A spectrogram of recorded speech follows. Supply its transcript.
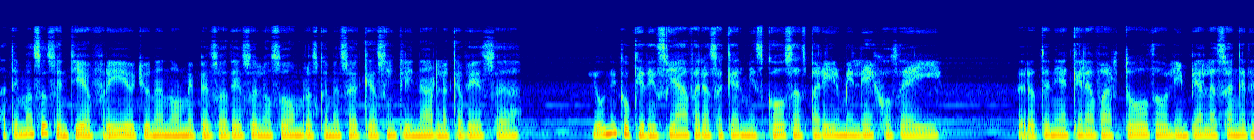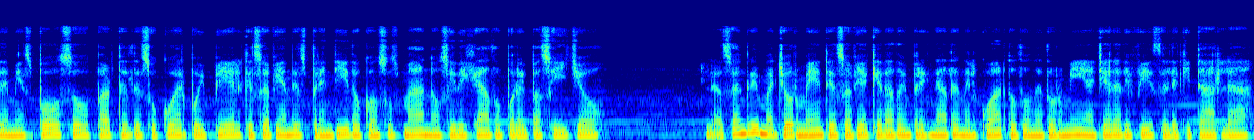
Además se sentía frío y una enorme pesadez en los hombros que me hacía casi inclinar la cabeza. Lo único que deseaba era sacar mis cosas para irme lejos de ahí. Pero tenía que lavar todo, limpiar la sangre de mi esposo, partes de su cuerpo y piel que se habían desprendido con sus manos y dejado por el pasillo. La sangre mayormente se había quedado impregnada en el cuarto donde dormía y era difícil de quitarla.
